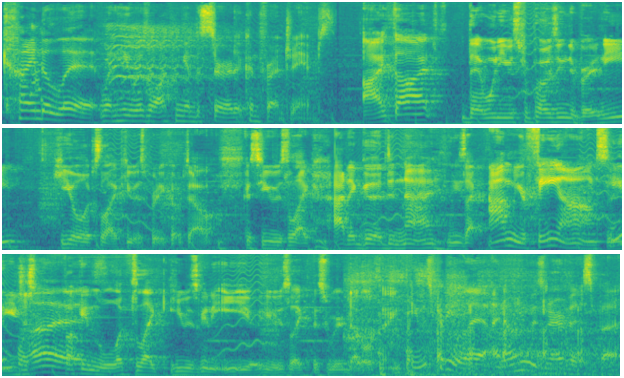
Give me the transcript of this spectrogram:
kind of lit when he was walking into SUR to confront James. I thought that when he was proposing to Brittany, he looked like he was pretty coked out because he was like, "I did good tonight," and he's like, "I'm your fiance," and He he just was. fucking looked like he was gonna eat you. He was like this weird devil thing. He was pretty lit. I know he was nervous, but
